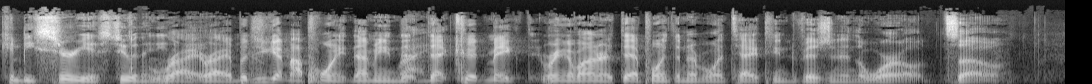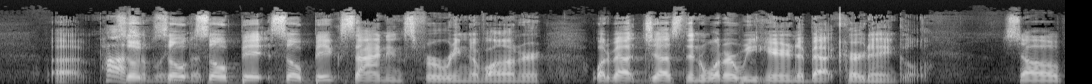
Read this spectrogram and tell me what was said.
can be serious too. They need to right, right. But you get my point. I mean, Right. that that could make Ring of Honor at that point the number one tag team division in the world. So. Uh, possibly. so so so big so big signings for Ring of Honor. What about Justin? What are we hearing about Kurt Angle? So,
